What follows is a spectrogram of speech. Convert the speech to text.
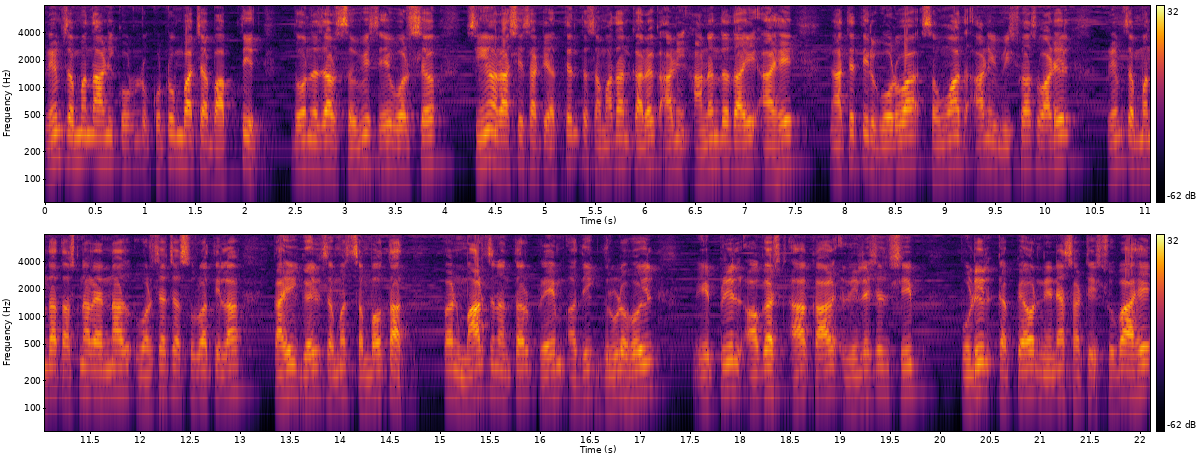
प्रेमसंबंध आणि कुटु कुटुंबाच्या बाबतीत दोन हजार सव्वीस हे वर्ष सिंह राशीसाठी अत्यंत समाधानकारक आणि आनंददायी आहे. नात्यातील गोडवा संवाद आणि विश्वास वाढेल. प्रेमसंबंधात असणाऱ्यांना वर्षाच्या सुरुवातीला काही गैरसमज संभवतात पण मार्चनंतर प्रेम अधिक दृढ होईल. एप्रिल ऑगस्ट हा काळ रिलेशनशिप पुढील टप्प्यावर नेण्यासाठी शुभ आहे.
